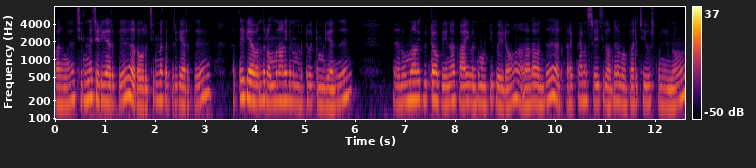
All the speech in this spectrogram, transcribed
பாருங்கள் சின்ன செடியாக இருக்குது அதில் ஒரு சின்ன கத்திரிக்காய் இருக்குது கத்திரிக்காய் வந்து ரொம்ப நாளைக்கு நம்ம விட்டு வைக்க முடியாது. ரொம்ப நாளைக்கு விட்டோம் அப்படின்னா காய் வந்து முத்தி போயிடும். அதனால் வந்து அது கரெக்டான ஸ்டேஜில் வந்து நம்ம பறித்து யூஸ் பண்ணிடணும்.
